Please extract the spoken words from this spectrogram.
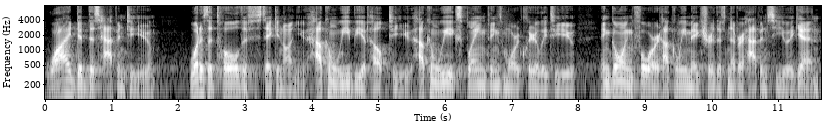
why did this happen to you? What is the toll this has taken on you? How can we be of help to you? How can we explain things more clearly to you? And going forward, how can we make sure this never happens to you again?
